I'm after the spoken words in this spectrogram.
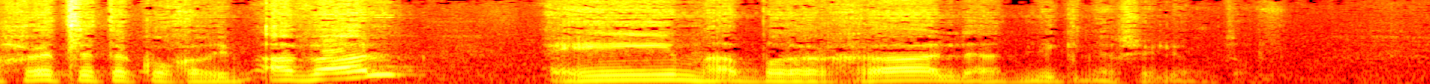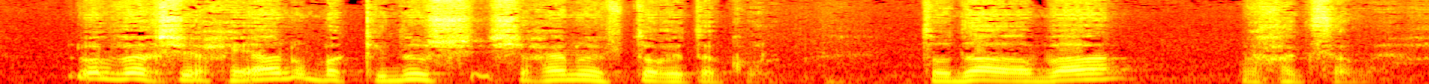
אחרי צאת הכוכבים. אבל עם הברכה להדליק נר של יום טוב. לא לברך שהחיינו, בקידוש שהחיינו יפתור את הכל. תודה רבה וחג שמח.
